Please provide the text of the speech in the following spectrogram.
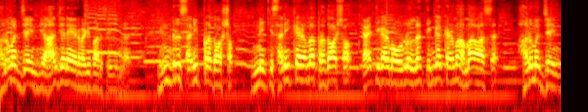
ஹனுமத் ஜெயந்தி ஆஞ்சநேயர் வழிபாடு செய்யுங்கள் இன்று சனி பிரதோஷம் இன்னைக்கு சனிக்கிழமை பிரதோஷம். ஞாயிற்றுக்கிழமை ஒண்ணும் இல்ல திங்கட்கிழமை அமாவாசை ஹனுமத் ஜெயந்தி.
